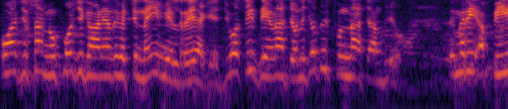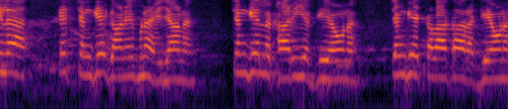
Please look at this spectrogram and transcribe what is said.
ਉਹ ਅੱਜ ਸਾਨੂੰ ਕੁਝ ਗਾਣਿਆਂ ਦੇ ਵਿੱਚ ਨਹੀਂ ਮਿਲ ਰਹੇ ਹੈਗੇ। ਜੋ ਅਸੀਂ ਦੇਣਾ ਚਾਹੁੰਦੇ ਜੋ ਤੁਸੀਂ ਸੁਣਨਾ ਚਾਹੁੰਦੇ ਹੋ। ਤੇ ਮੇਰੀ ਅਪੀਲ ਹੈ ਕਿ ਚੰਗੇ ਗਾਣੇ ਬਣਾਏ ਜਾਣ। ਚੰਗੇ ਲਿਖਾਰੀ ਅੱਗੇ ਆਉਣ ਚੰਗੇ ਕਲਾਕਾਰ ਅੱਗੇ ਆਉਣ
